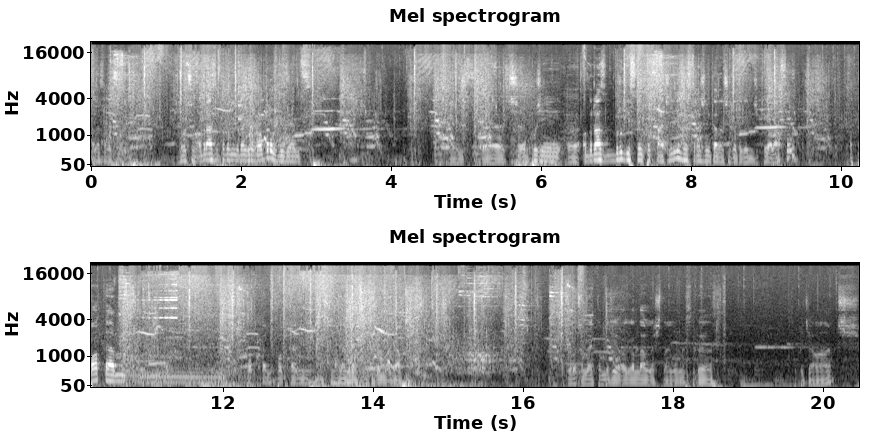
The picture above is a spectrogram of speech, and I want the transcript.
Ale zobaczymy. Zobaczymy. Od razu potem będę nagrywał drugi, więc... Więc e, czy później e, od razu drugi z tej postaci, ze strażnika naszego tego dzikiego lasu. A potem... Mm, potem, potem... Nie. Zobaczymy jak tam będzie oglądalność na nim. Sobie, sobie działać.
